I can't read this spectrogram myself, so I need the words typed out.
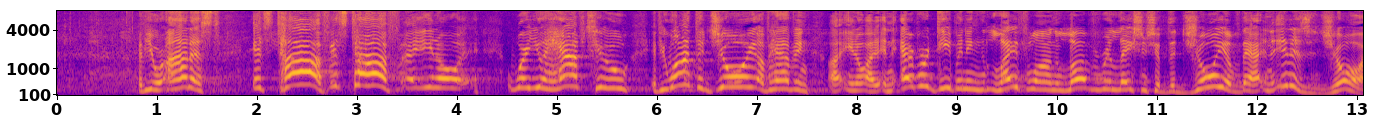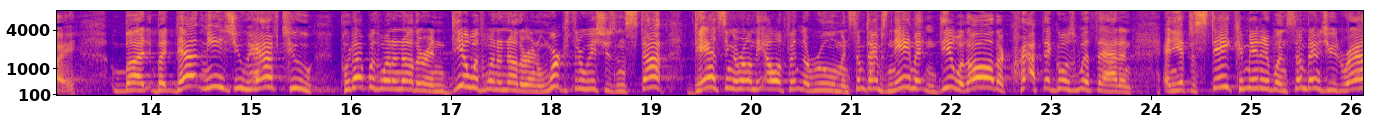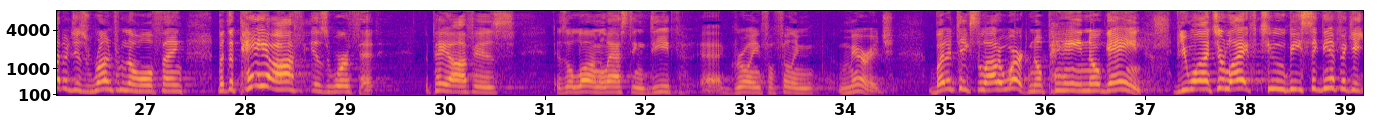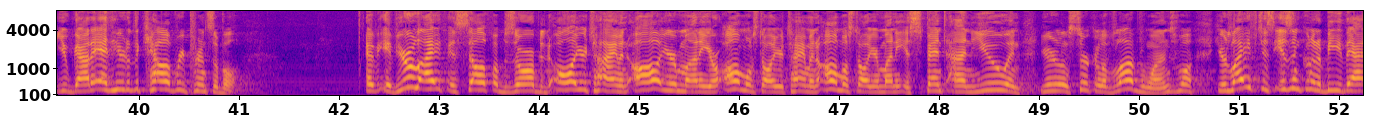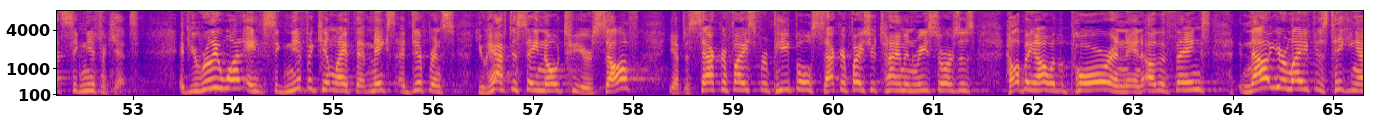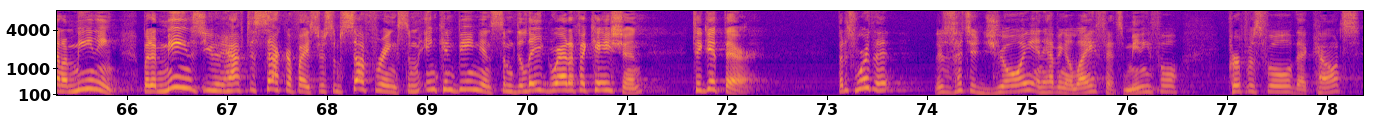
If you were honest, it's tough. It's tough. Uh, you know, where you have to, if you want the joy of having, uh, you know, an ever deepening, lifelong love relationship, the joy of that, and it is joy, but, but that means you have to put up with one another and deal with one another and work through issues and stop dancing around the elephant in the room and sometimes name it and deal with all the crap that goes with that. And, and you have to stay committed when sometimes you'd rather just run from the whole thing. But the payoff is worth it. The payoff is is a long lasting, deep, uh, growing, fulfilling marriage. But it takes a lot of work. No pain, no gain. If you want your life to be significant, you've got to adhere to the Calvary principle. If, if your life is self absorbed and all your time and all your money, or almost all your time and almost all your money, is spent on you and your little circle of loved ones, well, your life just isn't going to be that significant. If you really want a significant life that makes a difference, you have to say no to yourself. You have to sacrifice for people, sacrifice your time and resources, helping out with the poor and, and other things. Now your life is taking on a meaning, but it means you have to sacrifice. There's some suffering, some inconvenience, some delayed gratification to get there. But it's worth it. There's such a joy in having a life that's meaningful, purposeful, that counts.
